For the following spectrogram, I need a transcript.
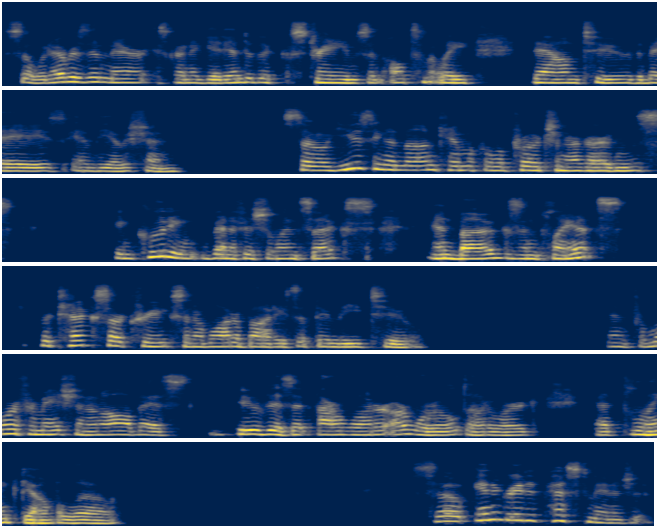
So whatever's in there is going to get into the streams and ultimately down to the bays and the ocean. So using a non-chemical approach in our gardens, including beneficial insects and bugs and plants, protects our creeks and our water bodies that they lead to. And for more information on all this, do visit ourwaterourworld.org at the link down below. So integrated pest management.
